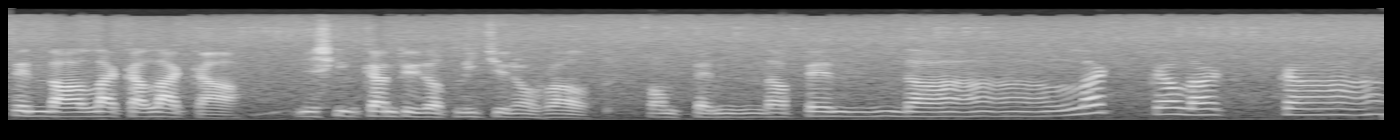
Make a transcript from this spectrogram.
pinda, lekker, lekker. Misschien kent u dat liedje nog wel. Van pinda, pinda, lekker, lekker.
